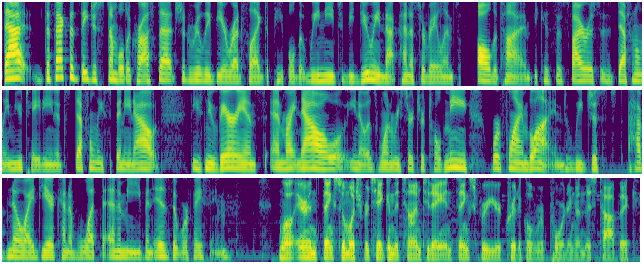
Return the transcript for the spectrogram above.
that the fact that they just stumbled across that should really be a red flag to people that we need to be doing that kind of surveillance all the time because this virus is definitely mutating. It's definitely spinning out these new variants. And right now you know as one researcher told me we're flying blind. We just have no idea kind of what the enemy even is that we're facing Well, Erin, thanks so much for taking the time today, and thanks for your critical reporting on this topic.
